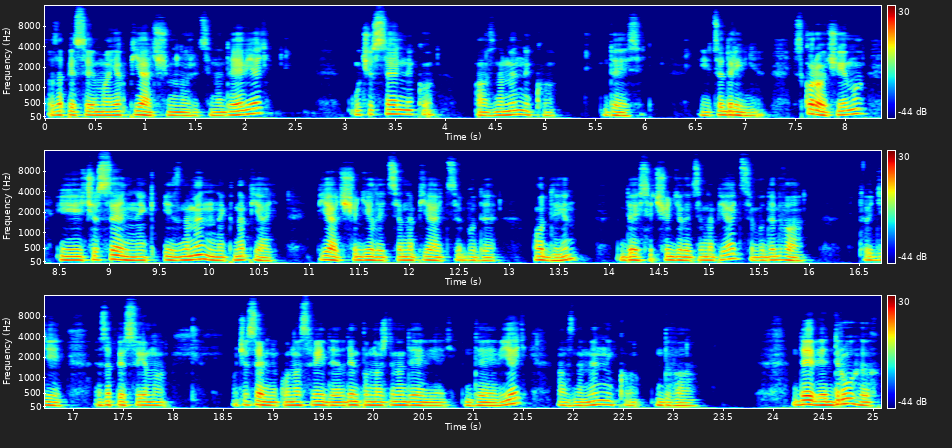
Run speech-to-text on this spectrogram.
То записуємо як 5, що множиться на 9 у чисельнику, а в знаменнику 10. І це дорівнює. Скорочуємо. І чисельник і знаменник на 5. 5, що ділиться на 5, це буде 1. 10, що ділиться на 5, це буде 2. Тоді записуємо. У чисельнику у нас вийде 1 помножити на 9 9, а в знаменнику 2. 9 других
